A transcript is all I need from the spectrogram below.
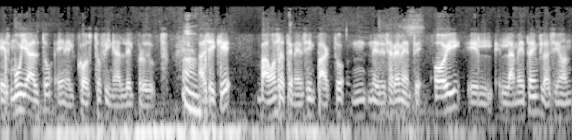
es muy alto en el costo final del producto. Ah. Así que vamos a tener ese impacto necesariamente. Hoy el- la meta de inflación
